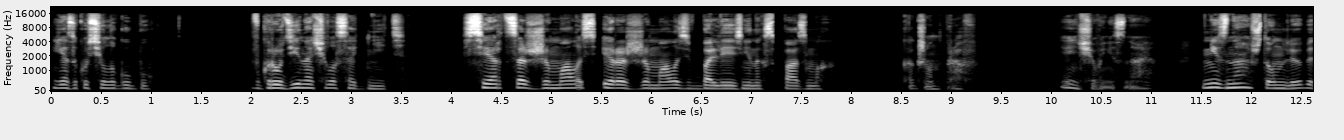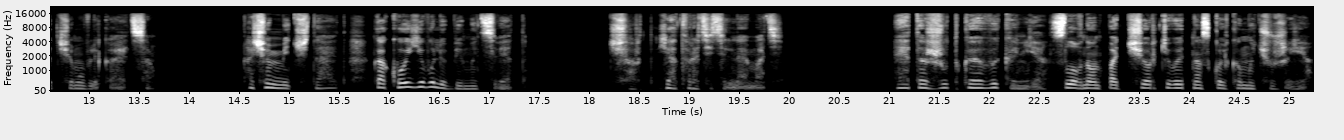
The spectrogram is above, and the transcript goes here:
Я закусила губу. В груди начало соднить. Сердце сжималось и разжималось в болезненных спазмах. Как же он прав. Я ничего не знаю. Не знаю, что он любит, чем увлекается. О чем мечтает, какой его любимый цвет. Черт, я отвратительная мать. Это жуткое выканье, словно он подчеркивает, насколько мы чужие.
